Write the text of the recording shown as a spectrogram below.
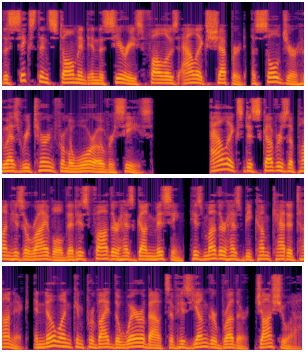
The sixth installment in the series follows Alex Shepard, a soldier who has returned from a war overseas. Alex discovers upon his arrival that his father has gone missing, his mother has become catatonic, and no one can provide the whereabouts of his younger brother, Joshua.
